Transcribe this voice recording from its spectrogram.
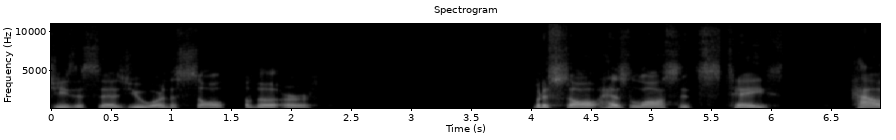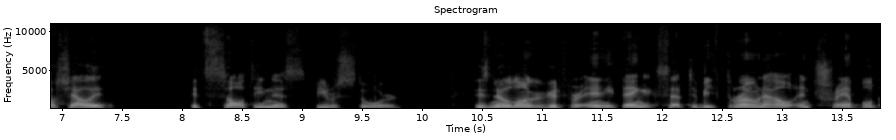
Jesus says, You are the salt of the earth. But if salt has lost its taste, how shall it, its saltiness be restored? It is no longer good for anything except to be thrown out and trampled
